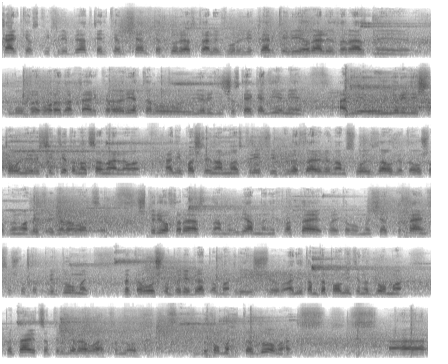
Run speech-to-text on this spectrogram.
харьковских ребят, харьковчан, которые остались в городе Харькове и играли за разные клубы города Харькова. Ректору юридической академии, они, юридического университета национального, они пошли нам навстречу и предоставили нам свой зал для того, чтобы мы могли тренироваться. Четырех раз нам явно не хватает, поэтому мы сейчас пытаемся что-то придумать для того, чтобы ребята могли еще. Они там дополнительно дома пытаются тренироваться, ну, дома это дома. А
